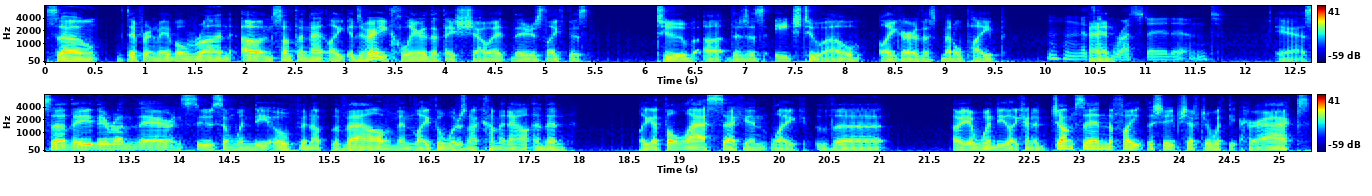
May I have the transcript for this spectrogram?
so Dipper and Mabel run. Oh, and something that like it's very clear that they show it. There's like this tube. Uh, there's this H two O like or this metal pipe. mm-hmm, It's And- like rusted and Yeah, so they they run there, and Soos and Wendy open up the valve, and like the water's not coming out, and then like at the last second, like the oh yeah, Wendy like kind of jumps in to fight the shapeshifter with the, her axe.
